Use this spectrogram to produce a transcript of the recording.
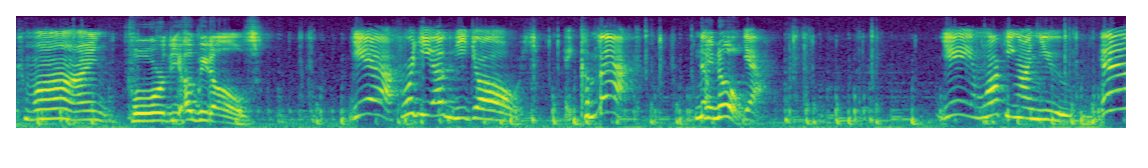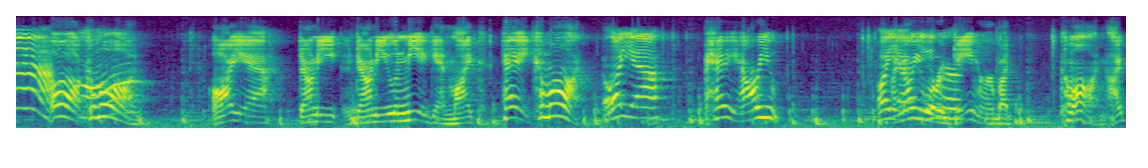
Come on. For the ugly dolls. Yeah, for the ugly dolls. Hey, come back. No. Hey, no. Yeah. Yay, I'm walking on you. Ah! Oh, come on. Oh yeah, down to you, down to you and me again, Mike. Hey, come on! Oh yeah. Hey, how are you? Oh yeah. I know you were a gamer. gamer, but come on. I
